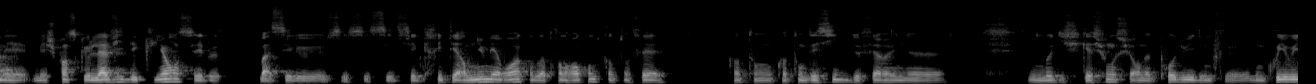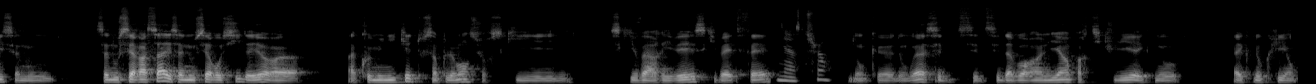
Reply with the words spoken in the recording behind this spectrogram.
Mais, mais je pense que l'avis des clients, c'est le, bah, c'est le, c'est, c'est, c'est le critère numéro un qu'on doit prendre en compte quand on fait, quand on, quand on décide de faire une, une modification sur notre produit. Donc, donc oui, oui, ça nous, ça nous sert à ça et ça nous sert aussi d'ailleurs à, à communiquer tout simplement sur ce qui, ce qui va arriver, ce qui va être fait. Bien sûr. Donc, donc voilà, c'est, d'avoir un lien particulier avec nos, avec nos clients,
